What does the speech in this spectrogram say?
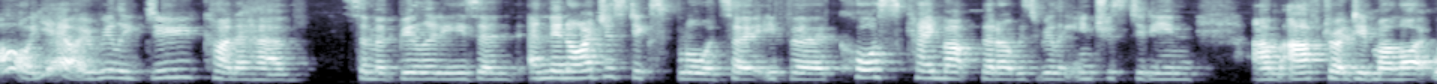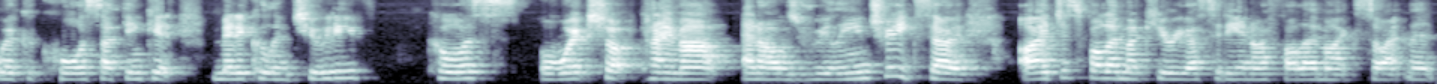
oh yeah, I really do kind of have some abilities and and then I just explored. So if a course came up that I was really interested in um, after I did my light worker course, I think it medical intuitive course or workshop came up and I was really intrigued. So I just follow my curiosity and I follow my excitement.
